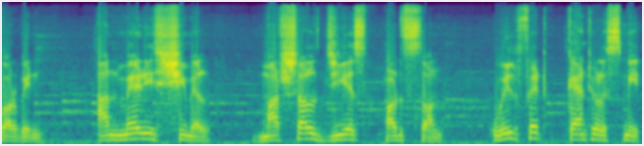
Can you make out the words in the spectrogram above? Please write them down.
Corbin, Annemarie Schimmel, Marshall GS Hodgson, Wilfred Cantwell Smith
